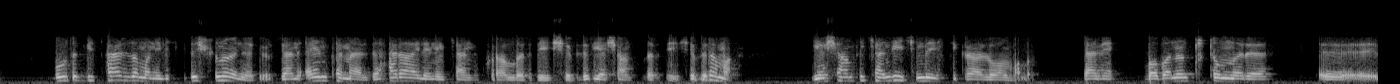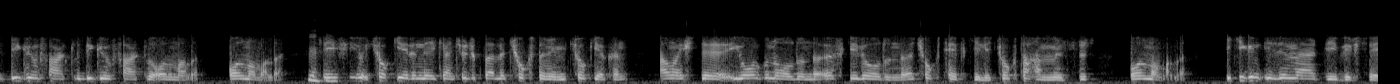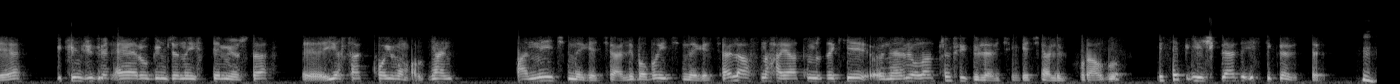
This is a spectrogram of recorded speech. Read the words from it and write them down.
Burada biz her zaman ilişkide şunu öneriyoruz. Yani en temelde her ailenin kendi kuralları değişebilir, yaşantıları değişebilir ama yaşantı kendi içinde istikrarlı olmalı. Yani babanın tutumları e, bir gün farklı, bir gün farklı olmalı, olmamalı. Keyfi çok yerindeyken çocuklarla çok samimi, çok yakın ama işte yorgun olduğunda, öfkeli olduğunda çok tepkili, çok tahammülsüz olmamalı. İki gün izin verdiği bir şeye, üçüncü gün eğer o gün canı istemiyorsa e, yasak koymamalı. Yani anne için de geçerli, baba için de geçerli. Aslında hayatımızdaki önemli olan tüm figürler için geçerli bir kural bu. Biz hep ilişkilerde istikrar isteriz.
